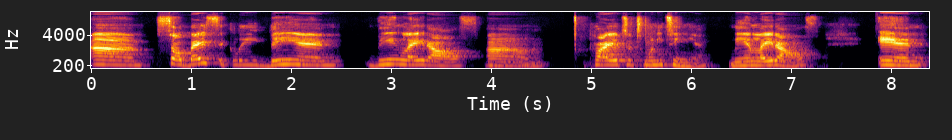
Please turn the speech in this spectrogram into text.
um, so basically, then being laid off mm-hmm. um, prior to 2010, being laid off, and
